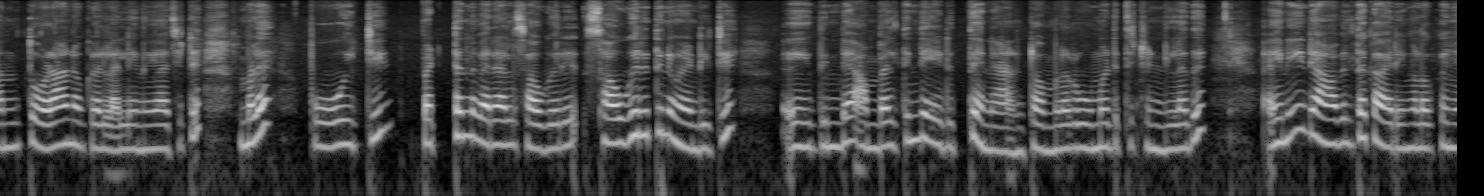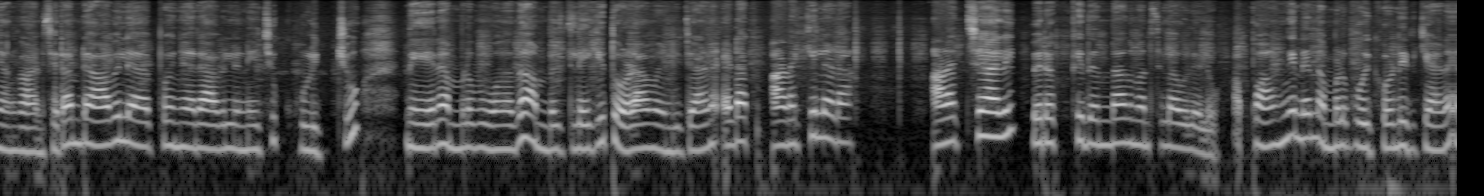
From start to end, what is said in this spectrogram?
വന്ന് തൊഴാനൊക്കെ ഉള്ളല്ലേ എന്ന് വിചാരിച്ചിട്ട് നമ്മൾ പോയിട്ട് പെട്ടെന്ന് വരാനുള്ള സൗകര്യ സൗകര്യത്തിന് വേണ്ടിയിട്ട് ഇതിന്റെ അമ്പലത്തിന്റെ അടുത്ത് തന്നെയാണ് കേട്ടോ നമ്മൾ റൂം എടുത്തിട്ടുള്ളത്. ഇനി രാവിലത്തെ കാര്യങ്ങളൊക്കെ ഞാൻ കാണിച്ചു തരാം. രാവിലെ ആയപ്പോൾ ഞാൻ രാവിലെ എണീച്ച് കുളിച്ചു. നേരെ നമ്മൾ പോകുന്നത് അമ്പലത്തിലേക്ക് തൊഴാൻ വേണ്ടിയിട്ടാണ്. എടാ അണക്കില്ലടാ അണച്ചാൽ ഇവരൊക്കെ ഇതെന്താന്ന് മനസ്സിലാവില്ലല്ലോ. അപ്പോൾ അങ്ങനെ നമ്മൾ പോയിക്കൊണ്ടിരിക്കുകയാണ്.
